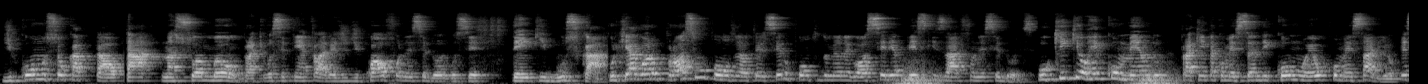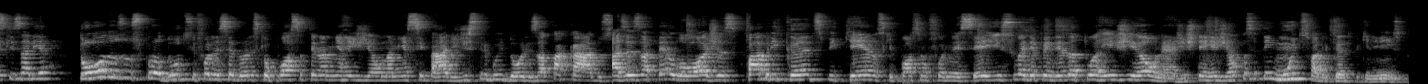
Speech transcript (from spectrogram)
de como o seu capital tá na sua mão, para que você tenha clareza de qual fornecedor você tem que buscar. Porque agora o próximo ponto, né, o terceiro ponto do meu negócio seria pesquisar fornecedores. O que que eu recomendo para quem está começando começando e como eu começaria. Eu pesquisaria todos os produtos e fornecedores que eu possa ter na minha região, na minha cidade, distribuidores, atacados, às vezes até lojas, fabricantes pequenos que possam fornecer, e isso vai depender da tua região, né? A gente tem região que você tem muitos fabricantes pequenininhos,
